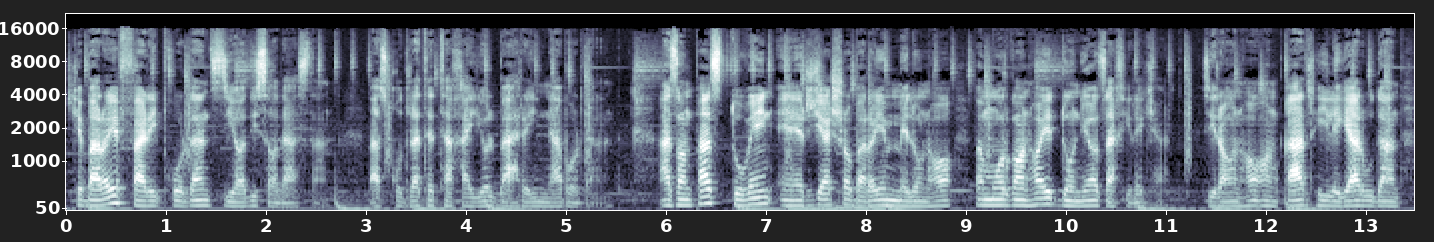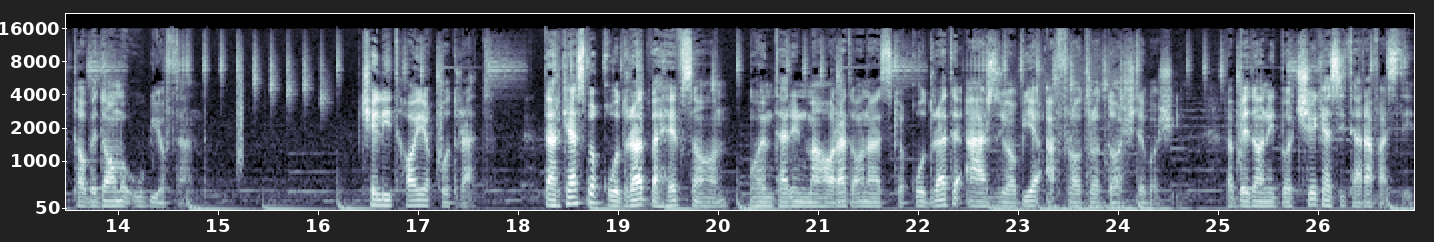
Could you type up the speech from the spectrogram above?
که برای فریب خوردن زیادی ساده هستند و از قدرت تخیل بهره ای نبردند از آن پس دوین انرژیش را برای ملونها و مرگانهای دنیا ذخیره کرد زیرا آنها آنقدر هیلگر بودند تا به دام او بیفتند. کلیدهای قدرت در کسب قدرت و حفظ آن مهمترین مهارت آن است که قدرت ارزیابی افراد را داشته باشید و بدانید با چه کسی طرف هستید.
